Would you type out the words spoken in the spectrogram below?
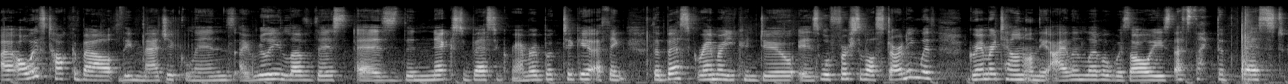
I always talk about the Magic Lens. I really love this as the next best grammar book to get. I think the best grammar you can do is, well, first of all, starting with Grammar Town on the island level was always, that's like the best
